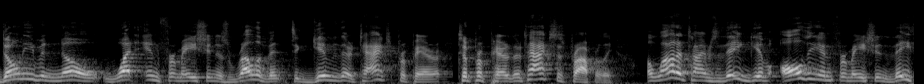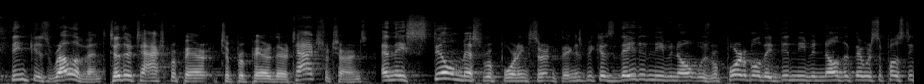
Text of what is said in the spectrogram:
don't even know what information is relevant to give their tax preparer to prepare their taxes properly. A lot of times they give all the information they think is relevant to their tax preparer to prepare their tax returns, and they still miss reporting certain things because they didn't even know it was reportable. They didn't even know that they were supposed to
